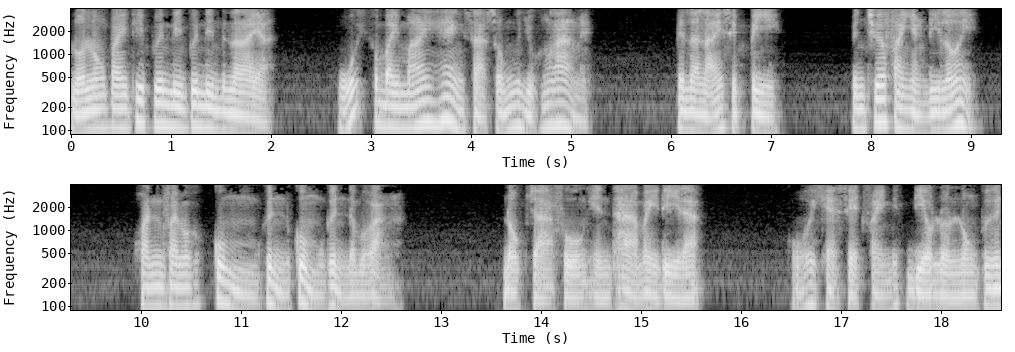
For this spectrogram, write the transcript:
หล่นลงไปที่พื้นดินพื้นดินเป็นอะไรอะโอ้ยก็ใบไม้แห้งสะสมกันอยู่ข้างล่างเนี่ย เป็นหลายหลายสิบปี เป็นเชื้อไฟอย่างดีเลย ควันไฟมันก็กุ้มขึ้นกุ้มขึ้นนะบวัง นกจ่าฝูงเห็นท่าไม่ดีแล้วโอ้ยแค่เศษไฟนิดเดียวหล่นลงพื้น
